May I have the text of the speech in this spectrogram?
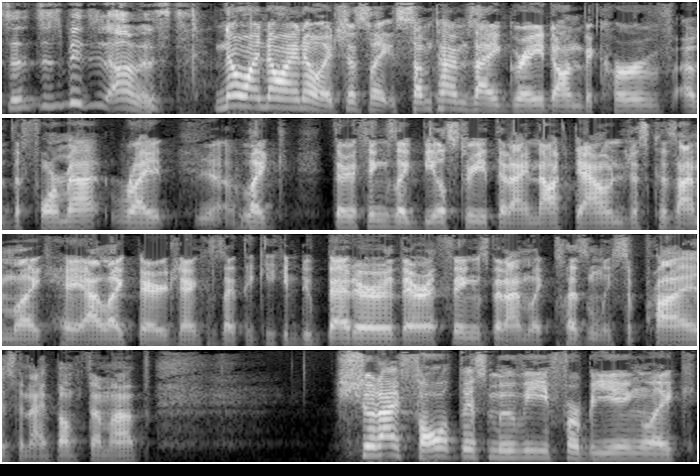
Just, just be honest. No, I know, I know. It's just like sometimes I grade on the curve of the format, right? Yeah. Like there are things like Beale Street that I knock down just because I'm like, hey, I like Barry Jenkins. I think he can do better. There are things that I'm like pleasantly surprised and I bump them up. Should I fault this movie for being like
